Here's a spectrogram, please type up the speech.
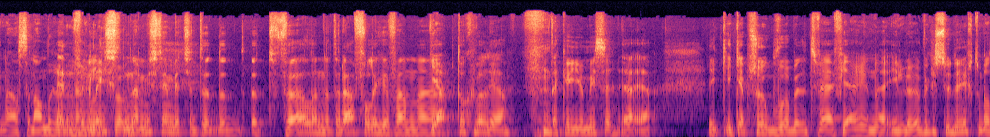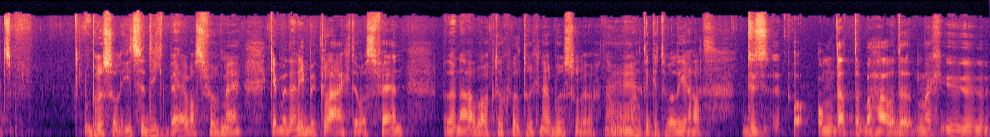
naast een andere En dan verlegd mist, worden. dan mist u een beetje de, de- het vuil en het rafelige van... eh, Ja, toch wel, ja. Dat kun je missen. Ja, ja. Ik, ik heb zo ook bijvoorbeeld vijf jaar in, eh, in Leuven gestudeerd, omdat Brussel iets te dichtbij was voor mij. Ik heb me dat niet beklaagd, dat was fijn. Maar daarna wou ik toch wel terug naar Brussel. Hoor. Dan had ik het wel gehad. Dus om dat te behouden mag uw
